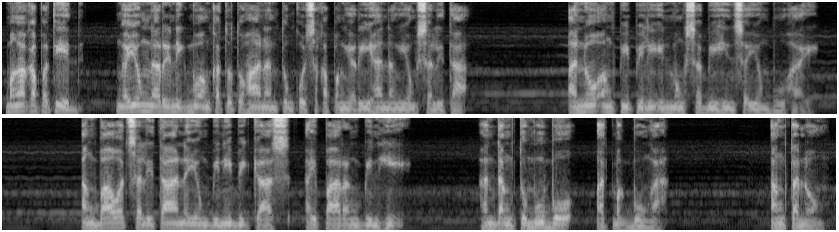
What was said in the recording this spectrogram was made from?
Mga kapatid, ngayong narinig mo ang katotohanan tungkol sa kapangyarihan ng iyong salita, ano ang pipiliin mong sabihin sa iyong buhay? Ang bawat salita na iyong binibigkas ay parang binhi, handang tumubo at magbunga. Ang tanong,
